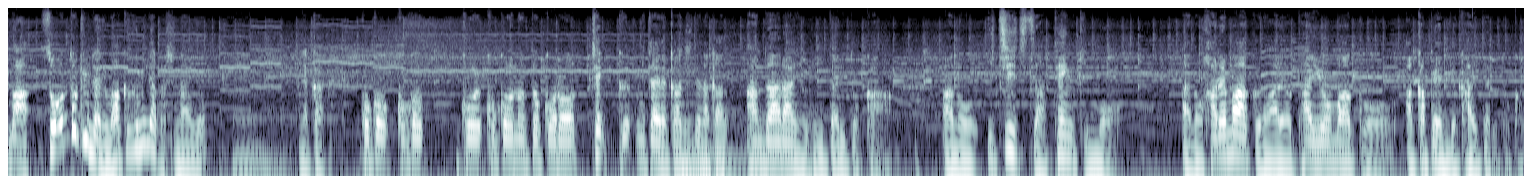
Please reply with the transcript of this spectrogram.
まあその時みたいに枠組みなんかしないよ。なんかこここここここのところチェックみたいな感じでなんかアンダーラインを引いたりとかあのいちいちさ天気もあの晴れマークのあれを太陽マークを赤ペンで書いたりとかね。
